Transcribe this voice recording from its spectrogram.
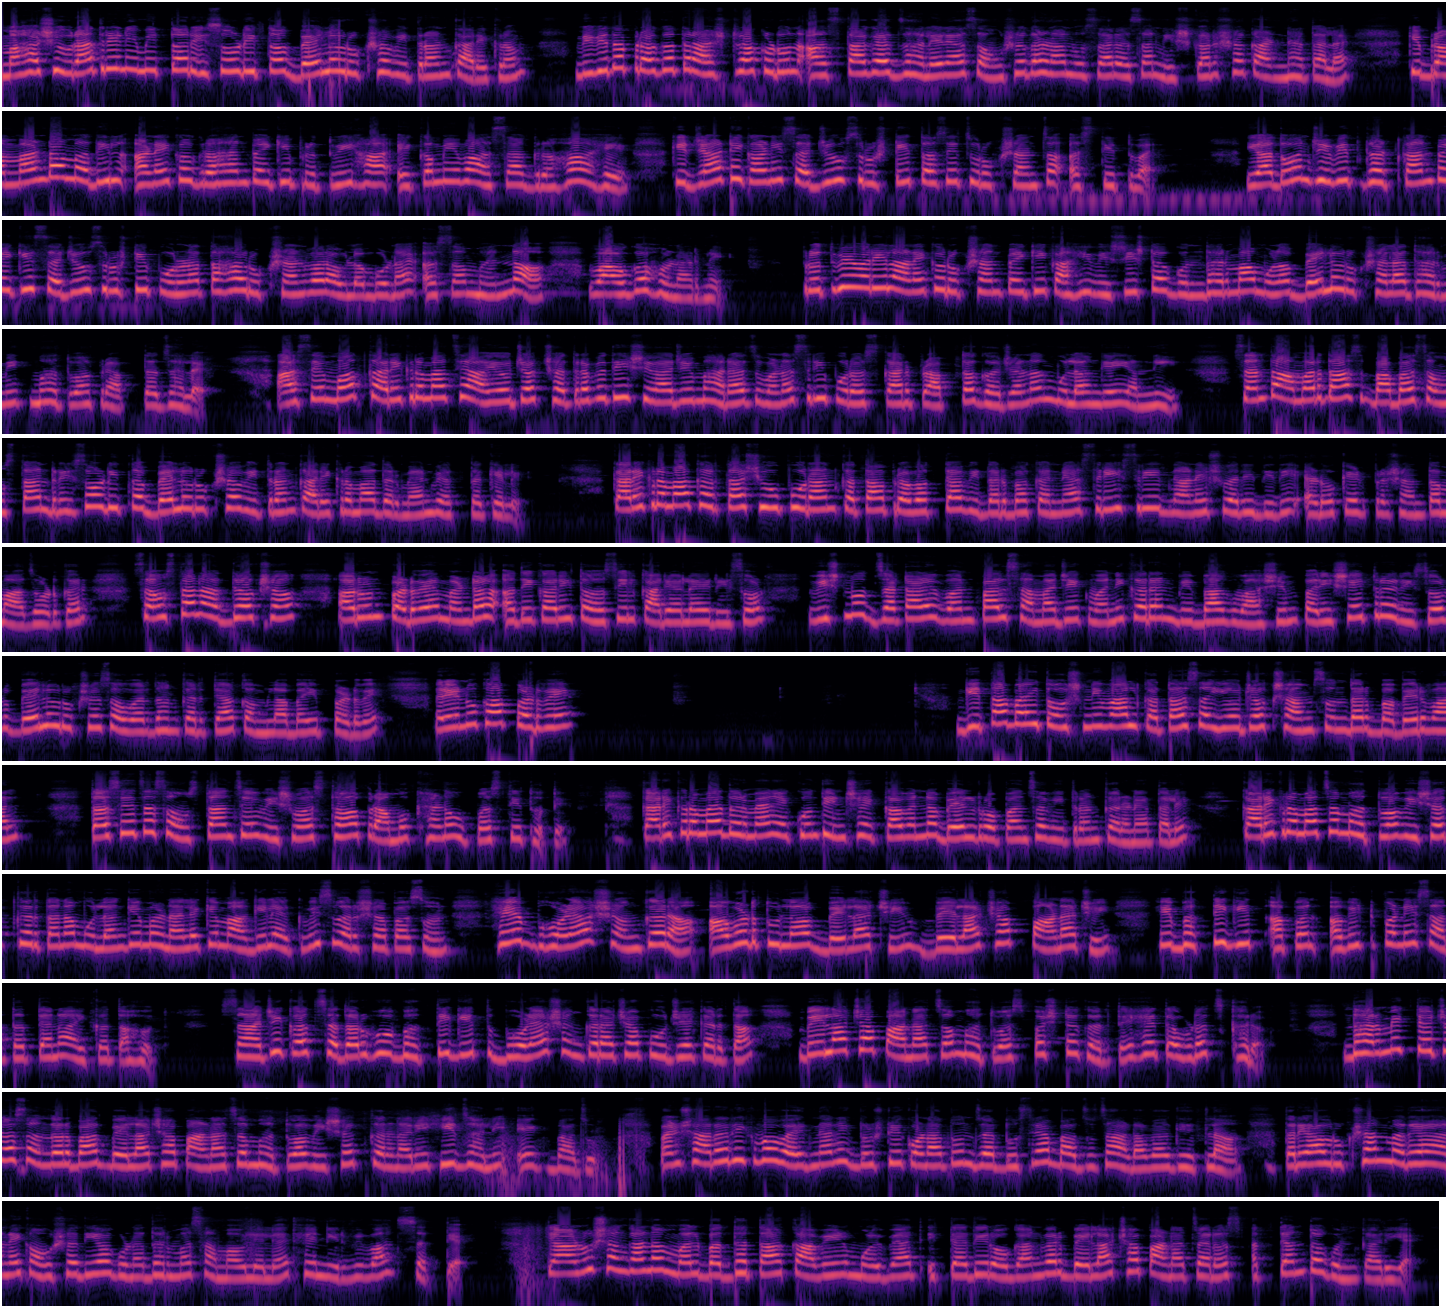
महाशिवरात्रीनिमित्त रिसोड इथं बेलवृक्ष वितरण कार्यक्रम. विविध प्रगत राष्ट्राकडून आजतागायत झालेल्या संशोधनानुसार असा निष्कर्ष काढण्यात आलाय की ब्रह्मांडामधील अनेक ग्रहांपैकी पृथ्वी हा एकमेव असा ग्रह आहे की ज्या ठिकाणी सजीव सृष्टी तसेच वृक्षांचं अस्तित्व आहे. या दोन जीवित घटकांपैकी सजीव सृष्टी पूर्णतः वृक्षांवर अवलंबून आहे असं म्हणणं वावगं होणार नाही. पृथ्वीवरील अनेक वृक्षांपैकी काही विशिष्ट गुणधर्मामुळं बेलवृक्षाला धार्मिक महत्त्व प्राप्त झालंय. असे मत कार्यक्रमाचे आयोजक छत्रपती शिवाजी महाराज वनश्री पुरस्कार प्राप्त गजानन मुलंगे यांनी संत अमरदास बाबा संस्थान रिसोड इथं बेलवृक्ष वितरण कार्यक्रमादरम्यान व्यक्त केले. कार्यक्रमाकरता शिवपुराण कथा प्रवक्त्या विदर्भ कन्या श्री श्री ज्ञानेश्वरी दिदी ॲडव्होकेट प्रशांत माजोडकर संस्थान अध्यक्ष अरुण पडवे मंडळ अधिकारी तहसील कार्यालय रिसोड विष्णू जटाळे वनपाल सामाजिक वनीकरण विभाग वाशिम परिक्षेत्र रिसोड बेलवृक्ष संवर्धनकर्त्या कमलाबाई पडवे रेणुका पडवे गीताबाई तोष्णीवाल कथा संयोजक श्यामसुंदर बबेरवाल तसेच संस्थांचे विश्वस्त प्रामुख्यानं उपस्थित होते. कार्यक्रमादरम्यान एकूण तीनशे एकावन्न बेल रोपांचं वितरण करण्यात आले. कार्यक्रमाचं महत्त्व विशद करताना मुलंगे म्हणाले की मागील एकवीस वर्षापासून हे भोळ्या शंकरा आवड तुला बेलाची बेलाच्या पानाची हे भक्तिगीत आपण अविटपणे सातत्यानं ऐकत आहोत. साहजिकच सदरहू हो भक्तिगीत भोळ्या शंकराच्या पूजेकरता बेलाच्या पानाचं महत्त्व स्पष्ट करते हे तेवढंच खरं. धार्मिकतेच्या संदर्भात बेलाच्या पानाचं महत्त्व विशद करणारी ही झाली एक बाजू. पण शारीरिक व वैज्ञानिक दृष्टिकोनातून जर दुसऱ्या बाजूचा आढावा घेतला तर या वृक्षांमध्ये अनेक औषधीय गुणधर्म सामावलेले आहेत हे निर्विवाद सत्य. आहे. त्या अनुषंगानं मलबद्धता कावीळ मुळव्यात इत्यादी रोगांवर बेलाच्या पानाचा रस अत्यंत गुणकारी आहे.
